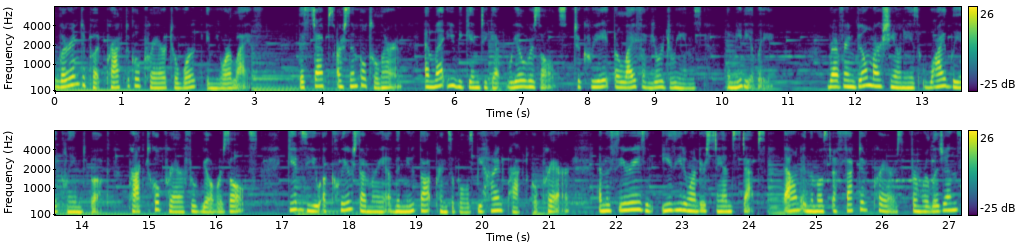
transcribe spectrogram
Learn to put practical prayer to work in your life. The steps are simple to learn and let you begin to get real results to create the life of your dreams immediately. Reverend Bill Marchiony's widely acclaimed book, Practical Prayer for Real Results, gives you a clear summary of the new thought principles behind practical prayer and the series of easy to understand steps found in the most effective prayers from religions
